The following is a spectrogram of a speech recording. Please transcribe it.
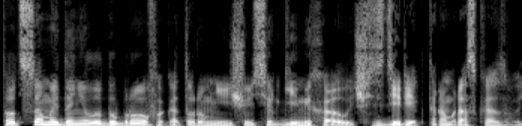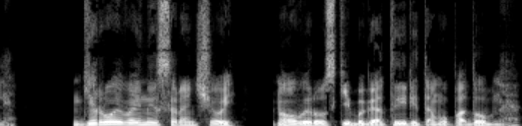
Тот самый Данила Дубров, о котором мне еще Сергей Михайлович с директором рассказывали. Герой войны с Оранчой, новый русский богатырь и тому подобное.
